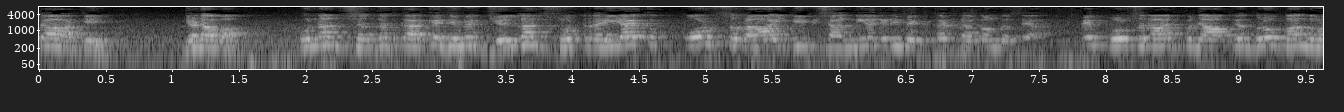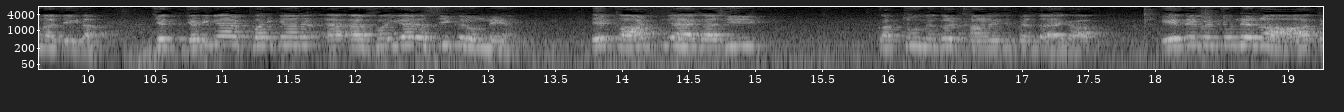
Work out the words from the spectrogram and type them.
ਢਾ ਕੇ ਜਿਹੜਾ ਵਾ, ਉਹਨਾਂ ਨੂੰ ਸ਼ੱਦਤ ਕਰਕੇ ਜਿਵੇਂ ਜੇਲ੍ਹਾਂ 'ਚ ਸੁੱਟ ਰਹੀ ਆ, ਇੱਕ ਪੁਲਿਸ ਰਾਜ ਦੀ ਨਿਸ਼ਾਨੀ ਆ ਜਿਹੜੀ ਮੈਂ ਇੱਕ ਘਟਨਾ ਤੁਹਾਨੂੰ ਦੱਸਿਆ ਕਿ ਪੁਲਿਸ ਰਾਜ ਪੰਜਾਬ ਦੇ ਅੰਦਰੋਂ ਬੰਦ ਹੋਣਾ ਚਾਹੀਦਾ। ਜਿਹੜੀਆਂ F I R F I R ਅਸੀਂ ਕਰਾਉਂਦੇ ਆ ਇਹ ਕਾਰਡ ਹੈਗਾ ਜੀ, ਕੱਥੂ ਨੰਗਲ ਥਾਣੇ 'ਚ ਪੈਂਦਾ ਹੈਗਾ। ਇਹਦੇ ਵਿੱਚ ਉਹਨੇ ਰਾਤ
